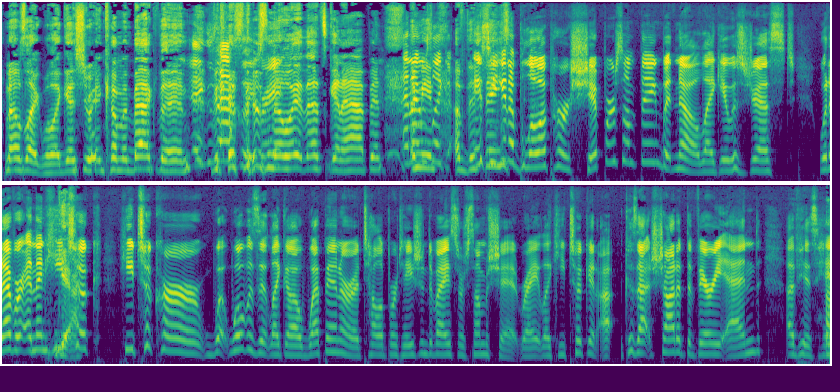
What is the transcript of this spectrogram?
and I was like, "Well, I guess you ain't coming back then, because Exactly, there's right? no way that's gonna happen." And I, mean, was like, is things, he gonna blow up her ship or something? But no, like it was just whatever. And then he Yeah. took he took her what what was it like a weapon or a teleportation device or some shit, right? Like he took it because that shot at the very end of his hip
